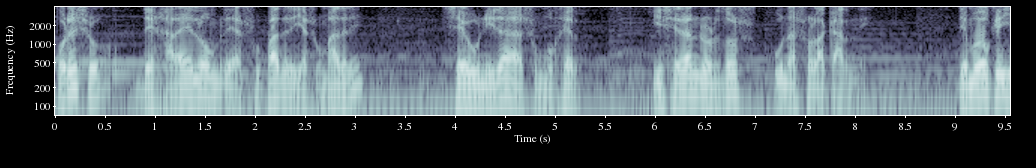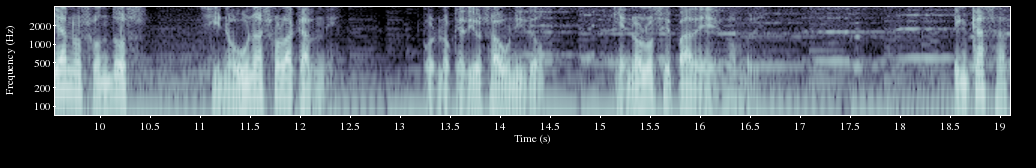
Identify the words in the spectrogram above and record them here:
Por eso dejará el hombre a su padre y a su madre, se unirá a su mujer, y serán los dos una sola carne. De modo que ya no son dos, sino una sola carne, pues lo que Dios ha unido, que no lo separe el hombre. En casa,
